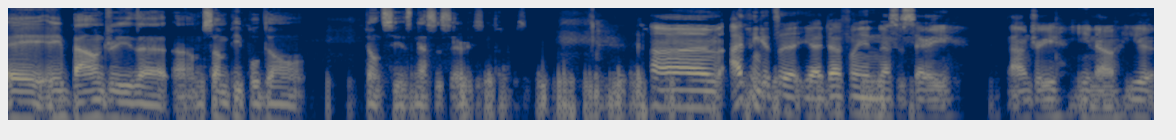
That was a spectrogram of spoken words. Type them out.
a, a boundary that um, some people don't don't see as necessary sometimes Um, I think it's a yeah, definitely a necessary boundary. You know, you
